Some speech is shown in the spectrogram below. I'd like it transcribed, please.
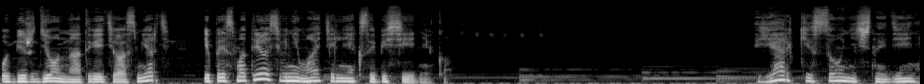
Убежденно ответила смерть и присмотрелась внимательнее к собеседнику. Яркий солнечный день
